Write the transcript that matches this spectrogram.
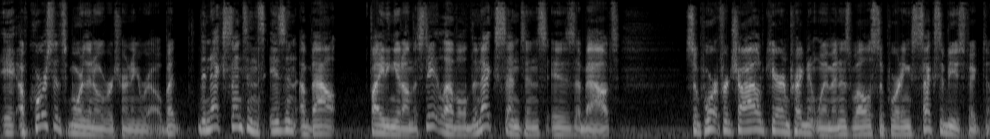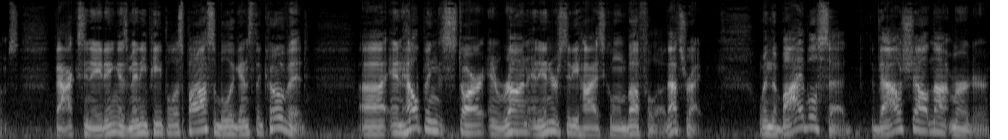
it, of course, it's more than overturning Roe. But the next sentence isn't about fighting it on the state level. The next sentence is about support for childcare and pregnant women, as well as supporting sex abuse victims, vaccinating as many people as possible against the COVID uh, and helping start and run an inner city high school in Buffalo. That's right. When the Bible said, Thou shalt not murder,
